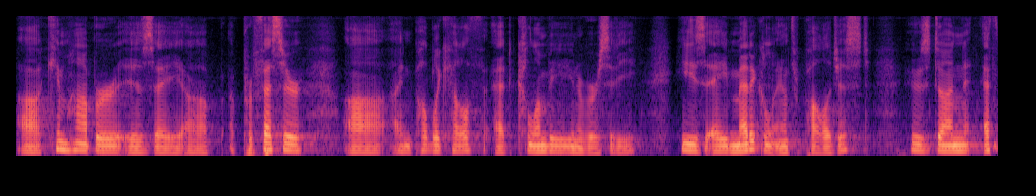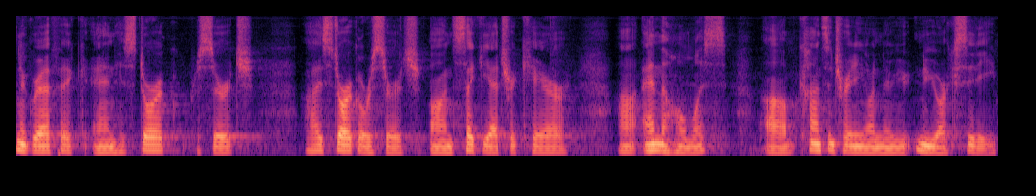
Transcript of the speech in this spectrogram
Uh, Kim Hopper is a, uh, a professor uh, in public health at Columbia University. He's a medical anthropologist who's done ethnographic and historic research, historical research on psychiatric care and the homeless, um, concentrating on New, New York City.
